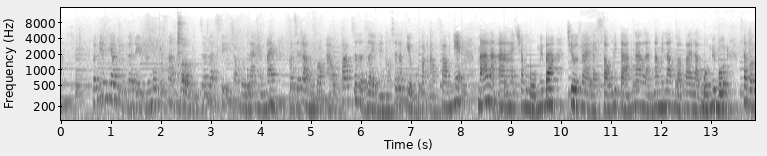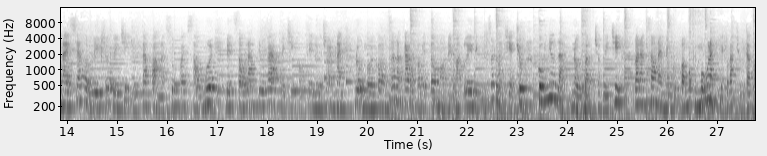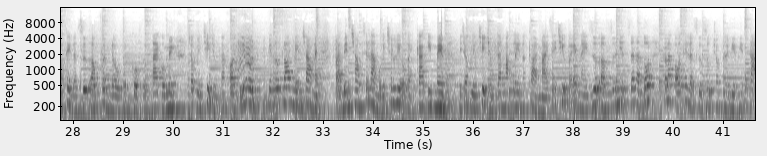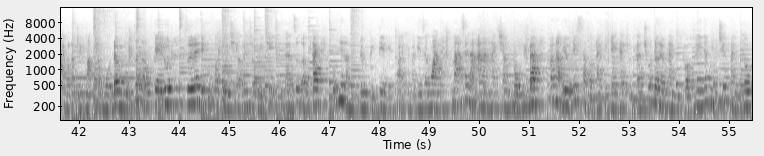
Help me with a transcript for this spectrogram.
và tiếp theo chúng ta đến với một cái sản phẩm rất là xịn trong buổi live ngày hôm nay. Nó sẽ là một con áo pháp rất là dày này, nó sẽ là kiểu một con áo phao nhẹ. Mã là A243 chiều dài là 68 ngang là 55 và vai là 44 sản phẩm này sẽ hợp lý cho quý chị chúng ta khoảng là xung quanh 60 đến 65 kg. Quý chị có thể lựa chọn em này. Độ mới còn rất là cao và cái tông màu này mặc lên thì cũng rất là trẻ trung, cũng như là nổi bật cho quý chị. Và đằng sau này mình cũng có một cái mũ này để các bác chúng ta có thể là giữ ống phần đầu, phần cổ, phần tay của mình cho quý quý chị chúng ta coi kỹ hơn những cái lớp lót bên trong này. Và bên trong sẽ là một cái chất liệu vải kaki mềm để cho quý chị chúng ta mặc lên nó thoải mái, dễ chịu và em này giữ ấm, giữ nhiệt rất là tốt. Các bác có thể là sử dụng trong thời điểm hiện tại hoặc là mình mặc trong mùa đông cũng rất là ok luôn. Dưới đây thì cũng có túi chéo để cho quý chị chúng ta giữ ấm tay, cũng như là mình đựng ví tiền điện thoại khi mà đi ra ngoài. Mã sẽ là A243 bác nào yêu thích sản phẩm này thì nhanh tay chúng ta chốt đơn em này mình có duy nhất một chiếc này thôi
